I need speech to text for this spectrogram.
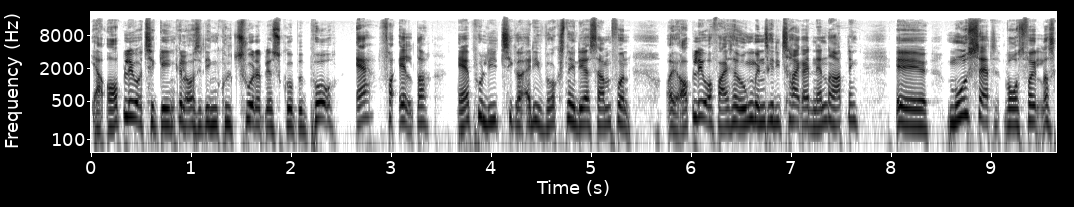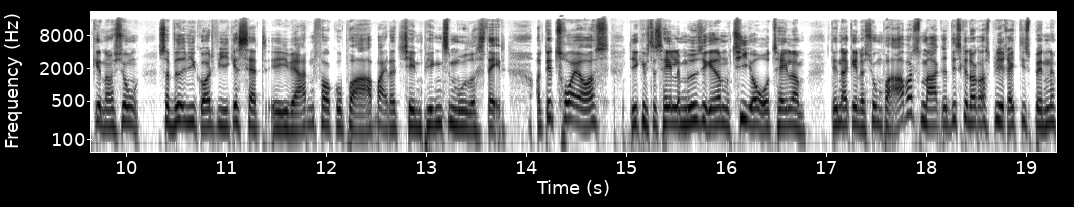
Jeg oplever til gengæld også, at det er en kultur, der bliver skubbet på af forældre, af politikere, af de voksne i det her samfund. Og jeg oplever faktisk, at unge mennesker de trækker i den anden retning. Øh, modsat vores forældres generation, så ved vi godt, at vi ikke er sat øh, i verden for at gå på arbejde og tjene penge til moder stat. Og det tror jeg også, det kan vi så tale om mødes igen om 10 år og tale om den her generation på arbejdsmarkedet. Det skal nok også blive rigtig spændende.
